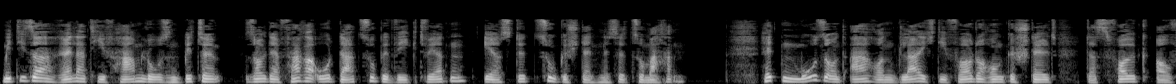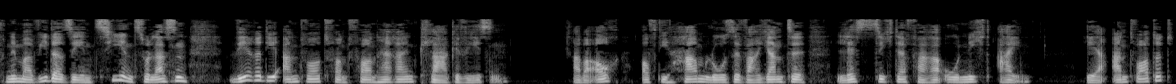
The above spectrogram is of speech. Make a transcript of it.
Mit dieser relativ harmlosen Bitte soll der Pharao dazu bewegt werden, erste Zugeständnisse zu machen. Hätten Mose und Aaron gleich die Forderung gestellt, das Volk auf Nimmerwiedersehen ziehen zu lassen, wäre die Antwort von vornherein klar gewesen. Aber auch auf die harmlose Variante lässt sich der Pharao nicht ein. Er antwortet,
